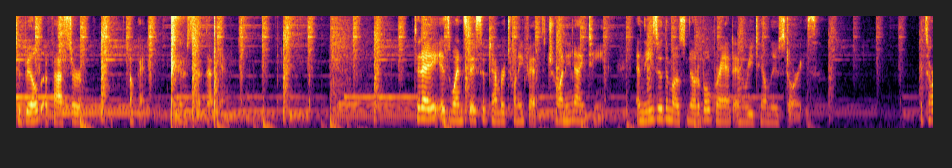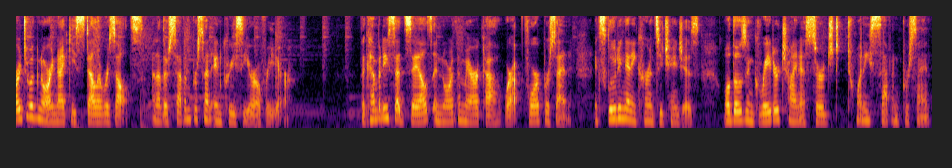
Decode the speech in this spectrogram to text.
to build a faster. Okay, we're to start that again. Today is Wednesday, September 25th, 2019, and these are the most notable brand and retail news stories. It's hard to ignore Nike's stellar results, another 7% increase year over year. The company said sales in North America were up 4%, excluding any currency changes, while those in Greater China surged 27%.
